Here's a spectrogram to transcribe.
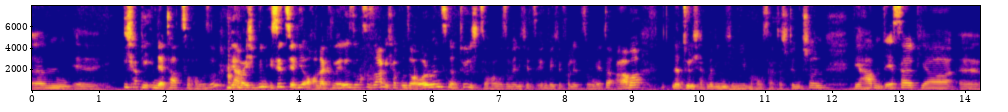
ähm, äh, ich habe die in der Tat zu Hause. Ja, aber ich, ich sitze ja hier auch an der Quelle sozusagen. Ich habe unser Orange natürlich zu Hause, wenn ich jetzt irgendwelche Verletzungen hätte. Aber natürlich hat man die nicht in jedem Haushalt. Das stimmt schon. Wir haben deshalb ja äh,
